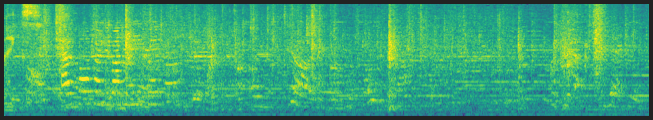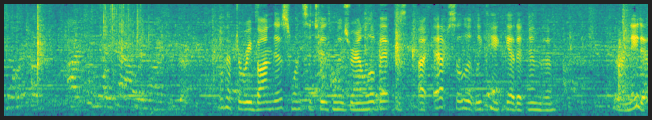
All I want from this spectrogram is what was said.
Thanks. We'll have to rebond this once the tooth moves around a little bit because I absolutely can't get it in the I need it.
